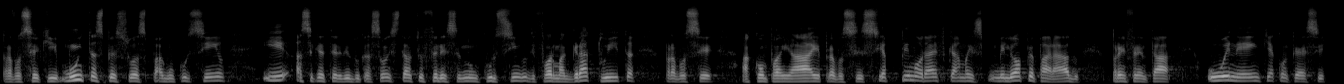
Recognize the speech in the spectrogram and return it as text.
Para você que muitas pessoas pagam um cursinho e a Secretaria de Educação está te oferecendo um cursinho de forma gratuita para você acompanhar e para você se aprimorar e ficar mais, melhor preparado para enfrentar o Enem que acontece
